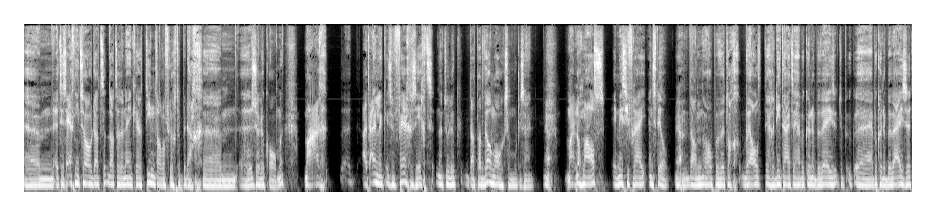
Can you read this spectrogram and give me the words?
Ehm, het is echt niet zo dat, dat er in één keer tientallen vluchten per dag ehm, eh, zullen komen. Maar eh, uiteindelijk is een vergezicht natuurlijk dat dat wel mogelijk zou moeten zijn. Ja. Maar nogmaals, emissievrij en stil. Ja. En dan hopen we toch wel tegen die tijd te hebben kunnen bewijzen, te, eh, hebben kunnen bewijzen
